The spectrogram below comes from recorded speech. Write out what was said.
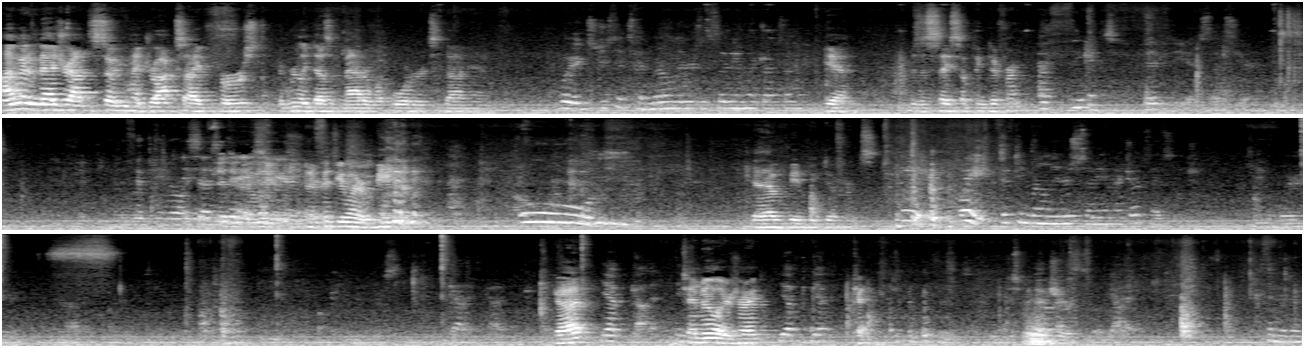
I'm going to measure out the sodium hydroxide first. It really doesn't matter what order it's done in. Wait, did you say 10 milliliters of sodium hydroxide? Yeah. Does it say something different? I think it's 50, it says here. 50 milliliters. It says 50 milliliters. In a 50 milliliter beaker. Ooh. Yeah, that would be a big difference. Wait, wait, 50 milliliters sodium hydroxide solution. Got it, got it. Got it? Yep, got it. Thank 10 you. milliliters, right? Yep, yep. Okay. Just making sure. Got it. Send it in. Since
